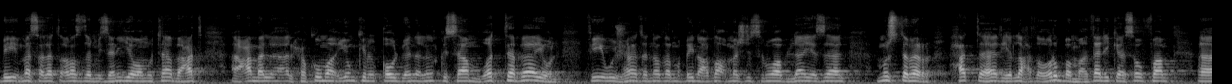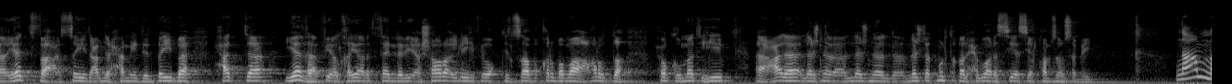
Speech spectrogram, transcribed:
بمسألة رصد الميزانية ومتابعة عمل الحكومة. يمكن القول بأن الانقسام والتباين في وجهات النظر ما بين أعضاء مجلس النواب لا يزال مستمر حتى هذه اللحظة وربما ذلك سوف يدفع السيد عبد الحميد البيبة حتى يذهب في الخيار الثاني الذي أشار إليه في وقت سابق ربما عرض حكومته على لجنة لجنة لجنة ملتقى الحوار السياسي ال 75 نعم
